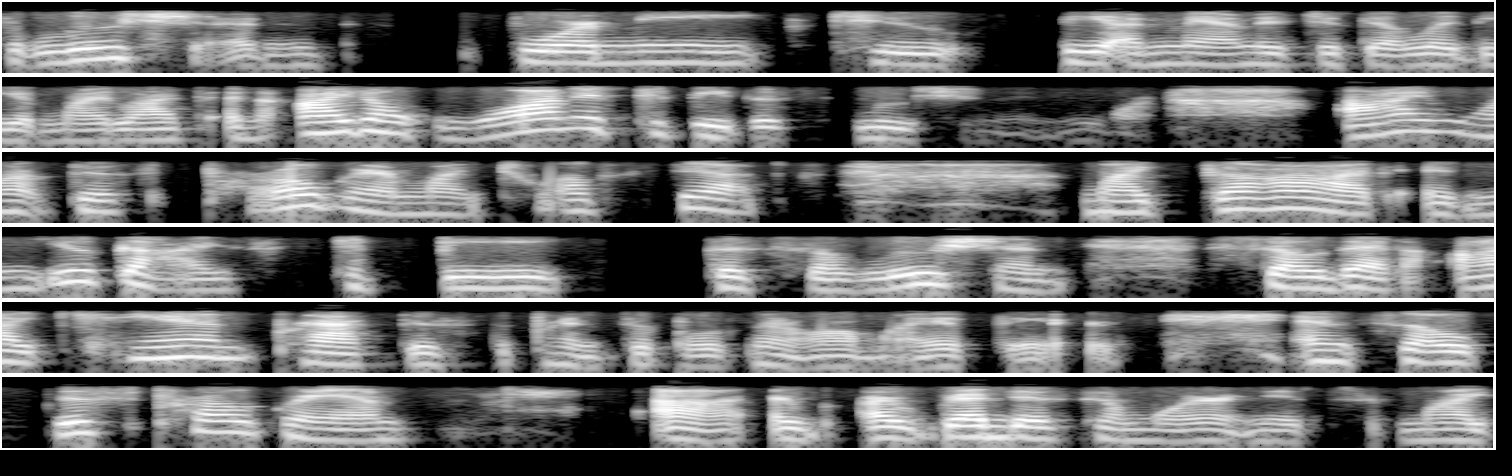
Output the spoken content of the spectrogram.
solution for me to the unmanageability of my life. And I don't want it to be the solution anymore. I want this program, my 12 steps, my God, and you guys to be the solution so that I can practice the principles in all my affairs. And so this program uh, I, I read this somewhere, and it's my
